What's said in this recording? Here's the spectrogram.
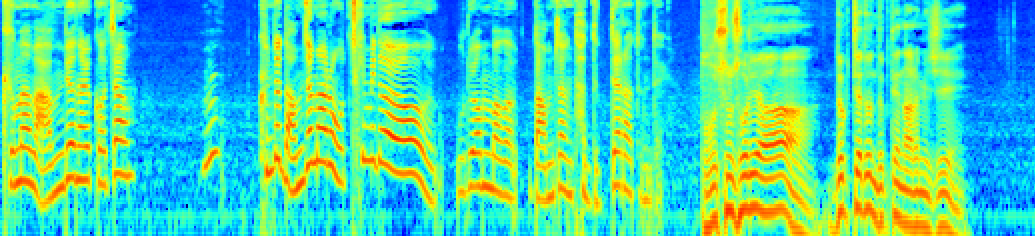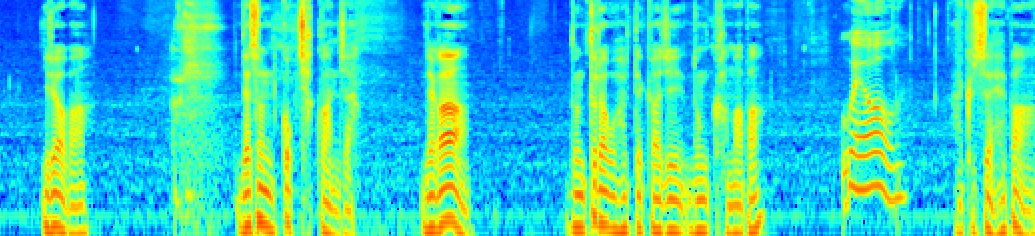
그맘안 변할 거죠? 응? 근데 남자 말을 어떻게 믿어요? 우리 엄마가 남자는 다 늑대라던데. 무슨 소리야. 늑대도 늑대 나름이지. 이리 와봐. 내 손 꼭 잡고 앉아. 내가 눈 뜨라고 할 때까지 눈 감아봐. 왜요? 아, 글쎄 해봐.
